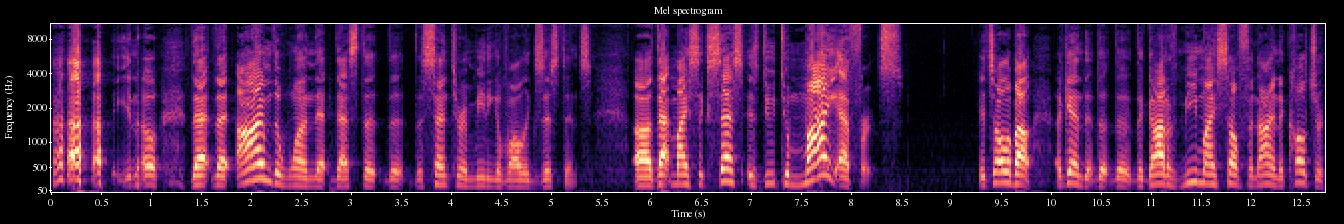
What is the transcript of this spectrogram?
you know that that I'm the one that that's the the, the center and meaning of all existence. Uh, that my success is due to my efforts. It's all about again the, the the God of me, myself, and I in the culture.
